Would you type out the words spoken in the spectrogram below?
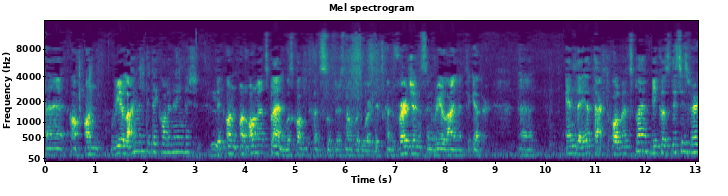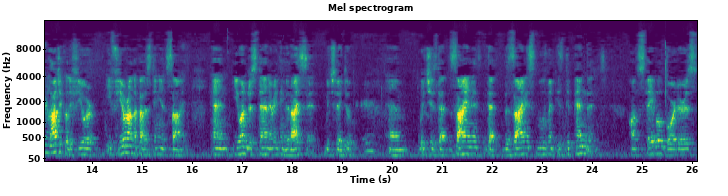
uh, on realignment. Did they call it in English? The, on on Olmert's plan, it was called Itkansut. There's no good word. It's convergence and realignment together. Uh, and they attacked Olmert's plan because this is very logical. If you're if you're on the Palestinian side and you understand everything that I said, which they do, um, which is that Zionist that the Zionist movement is dependent on stable borders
